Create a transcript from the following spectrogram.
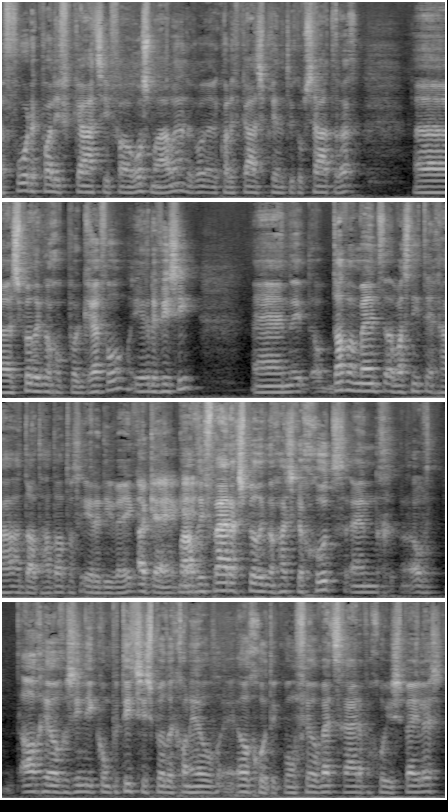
voor de kwalificatie van Rosmalen, de kwalificatie begint natuurlijk op zaterdag, eh, speelde ik nog op Gravel, Eredivisie. En op dat moment dat was niet tegen Haddad, Haddad was eerder die week. Oké, Maar op die vrijdag speelde ik nog hartstikke goed. En over het algeheel gezien, die competitie speelde ik gewoon heel, heel goed. Ik won veel wedstrijden van goede spelers.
